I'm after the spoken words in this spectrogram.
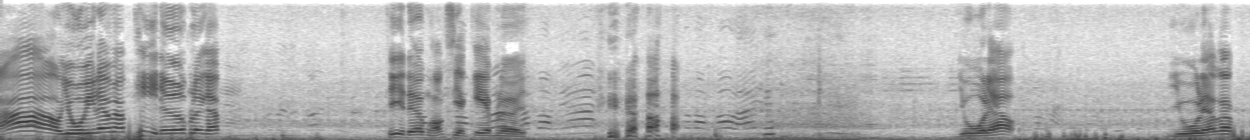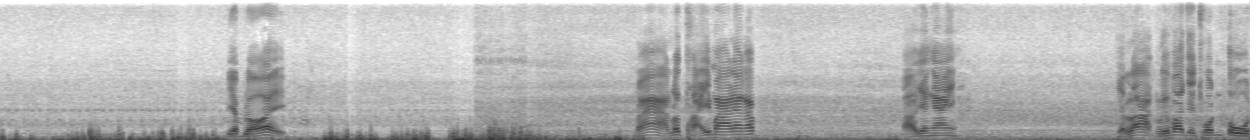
อ้าวอยู่อีกแล้วครับ ที่เดิมเลยครับ ที่เดิมของเสียเกมเลย อยู่แล้ว อยู่แล้วครับ เรียบร้อย มารถไถมาแล้วครับ เอายังไง จะลากหรือว่าจะชนตูด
